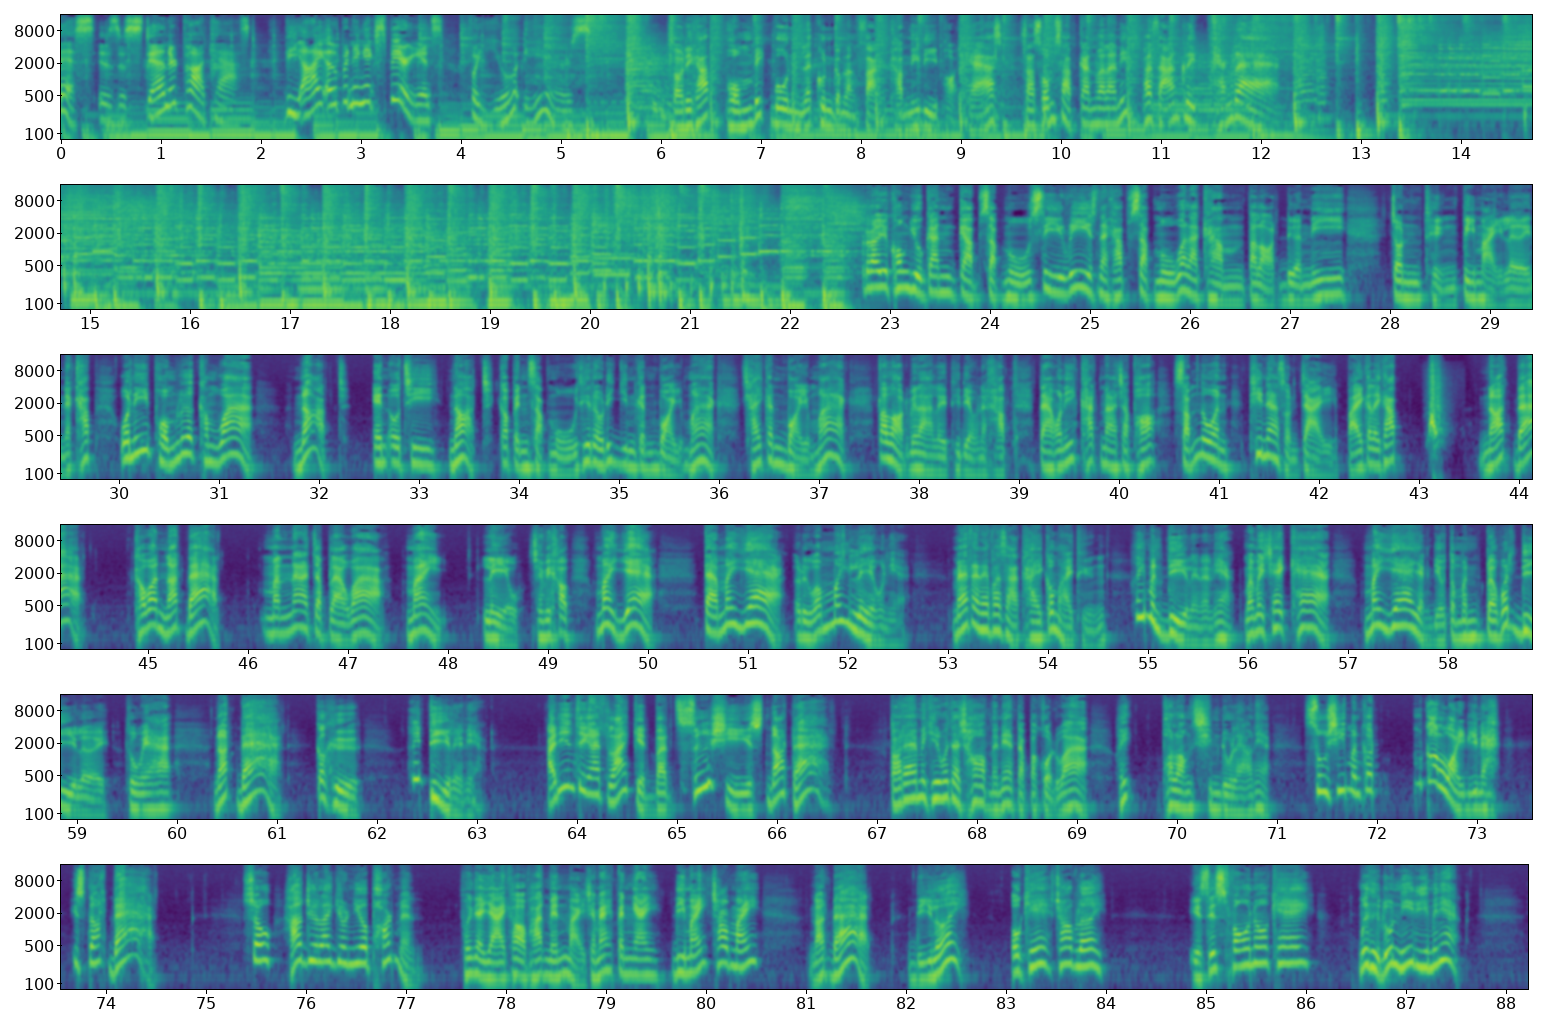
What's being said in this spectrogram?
This is the Standard Podcast, the eye opening experience for your ears. สวัสดีครับ ผมบิ๊กบุญ และคุณกำลังฟังคำนี้ดีพอดแคสต์สะสมสับกันวลานิดภาษาอังกฤษแข็งแรงเรายังคงอยู่กันกับสับหมูซีรีส์นะครับ สับหมูวลาคำตลอดเดือนนี้ จนถึงปีใหม่เลยนะครับ วันนี้ผมเลือกคำว่า not not not ก็เป็นสับหมูที่เราได้ยินกันบ่อยมาก ใช้กันบ่อยมาก ตลอดเวลาเลยทีเดียวนะครับ แต่วันนี้คัดมาเฉพาะสำนวนที่น่าสนใจไปกันเลยครับ not bad คาว่า not bad มันน่าจะแปลว่า ไม่เลวใช่ไหมครับ ไม่แย่ แต่ไม่แย่หรือว่าไม่เลวเนี่ย แม้แต่ในภาษาไทยก็หมายถึงเฮ้ยมันดีเลยนะเนี่ย มันไม่ใช่แค่ ไม่แย่อย่างเดียวแต่มันแปลว่าดีเลย ถูกไหมฮะ not bad ก็คือเฮ้ยดีเลยเนี่ย I didn't think I'd like it but sushi is not bad ตอนแรกไม่คิดว่าจะชอบนะเนี่ย แต่ปรากฏว่าเฮ้ยพอลองชิมดูแล้วเนี่ยซูชิมันก็มันก็อร่อยดีนะ it's not bad so how do you like your new apartment เพิ่งจะย้ายเข้าอพาร์ตเมนต์ใหม่ใช่ไหมเป็นไง ดีไหมชอบไหม not bad ดีเลย โอเค ชอบเลย is this phone okay มือถือรุ่นนี้ดีไหมเนี่ย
